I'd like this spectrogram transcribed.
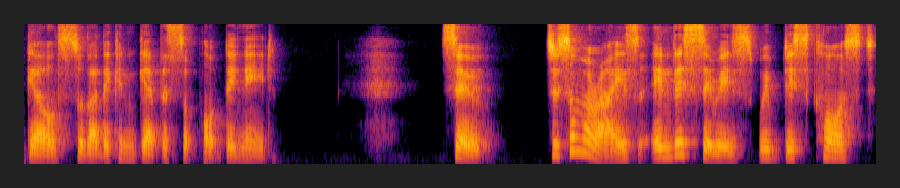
girls so that they can get the support they need. So to summarize, in this series, we've discussed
